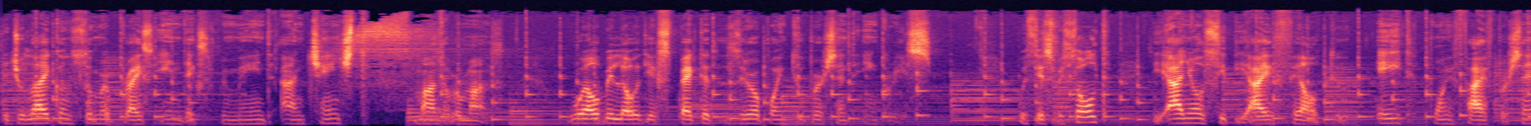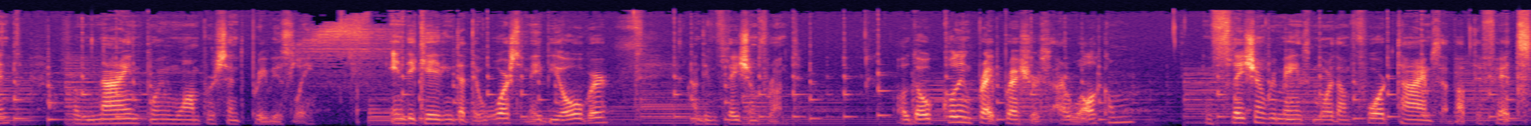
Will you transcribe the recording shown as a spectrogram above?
the July Consumer Price Index remained unchanged month over month, well below the expected 0.2% increase. With this result, the annual CPI fell to 8.5% from 9.1% previously, indicating that the worst may be over on the inflation front. Although cooling price pressures are welcome, inflation remains more than four times above the Fed's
